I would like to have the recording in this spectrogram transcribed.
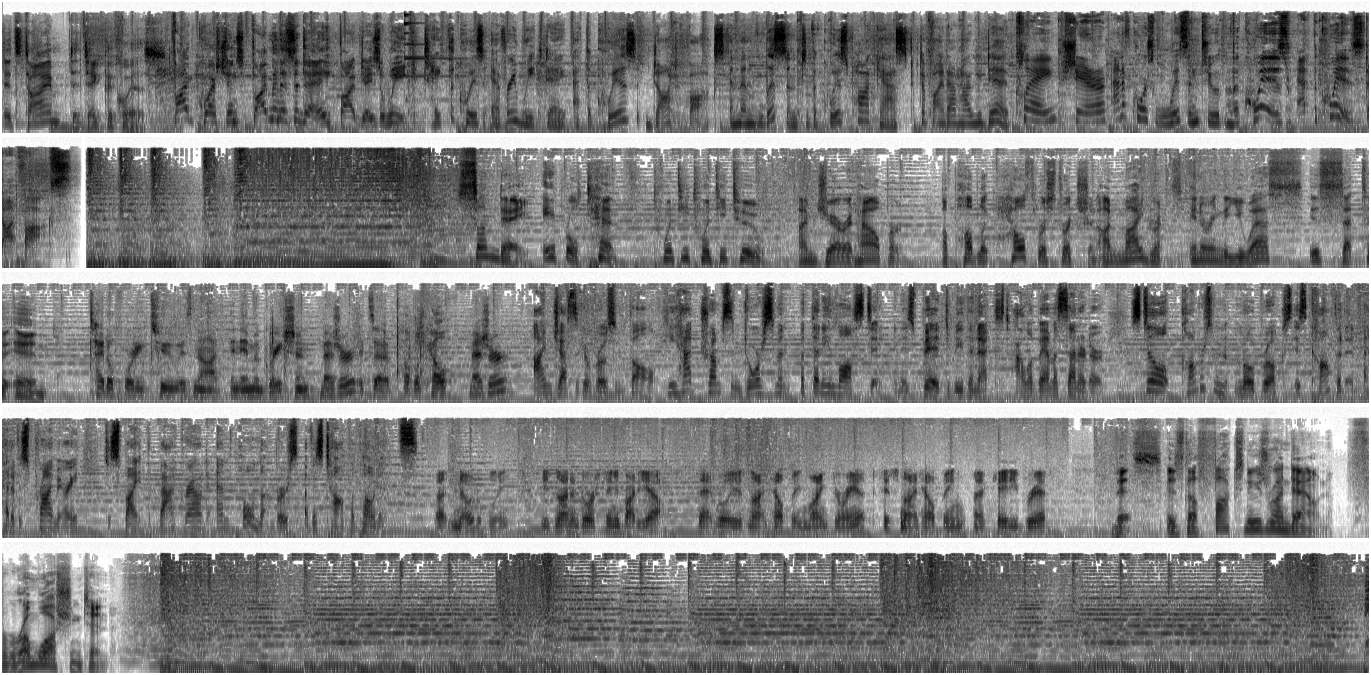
It's time to take the quiz. Five questions, five minutes a day, five days a week. Take the quiz every weekday at thequiz.fox and then listen to the quiz podcast to find out how you did. Play, share, and of course, listen to the quiz at thequiz.fox. Sunday, April 10th, 2022. I'm Jared Halpern. A public health restriction on migrants entering the U.S. is set to end. Title 42 is not an immigration measure, it's a public health measure. I'm Jessica Rosenthal. He had Trump's endorsement, but then he lost it in his bid to be the next Alabama senator. Still, Congressman Mo Brooks is confident ahead of his primary, despite the background and poll numbers of his top opponents. But notably, he's not endorsed anybody else. That really is not helping Mike Durant. It's not helping uh, Katie Britt. This is the Fox News Rundown from Washington.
